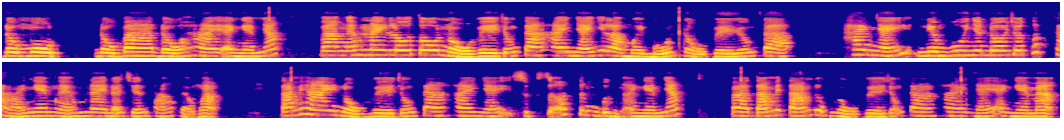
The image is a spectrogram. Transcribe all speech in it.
đầu 1, đầu 3, đầu 2 anh em nhé. Và ngày hôm nay lô tô nổ về chúng ta hai nháy như là 14 nổ về chúng ta. Hai nháy niềm vui nhân đôi cho tất cả anh em ngày hôm nay đã chiến thắng phải không ạ? 82 nổ về chúng ta hai nháy sực rỡ tưng bừng anh em nhé và 88 được nổ về chúng ta hai nháy anh em ạ.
